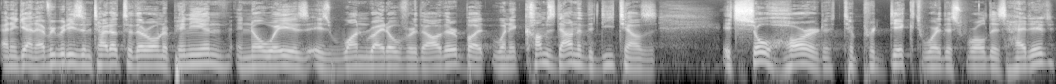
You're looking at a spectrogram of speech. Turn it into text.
and again, everybody's entitled to their own opinion. In no way is, is one right over the other. But when it comes down to the details, it's so hard to predict where this world is headed.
